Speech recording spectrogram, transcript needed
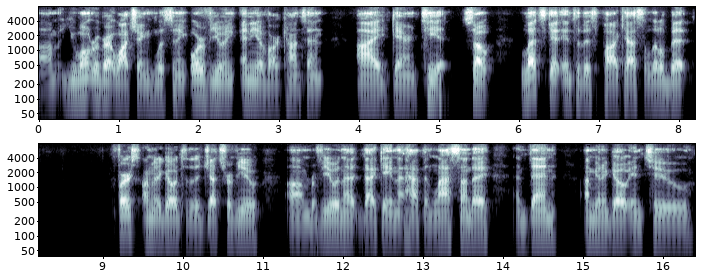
Um, you won't regret watching, listening, or viewing any of our content. I guarantee it. So let's get into this podcast a little bit. First, I'm going to go into the Jets review, um, reviewing that that game that happened last Sunday, and then I'm going to go into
